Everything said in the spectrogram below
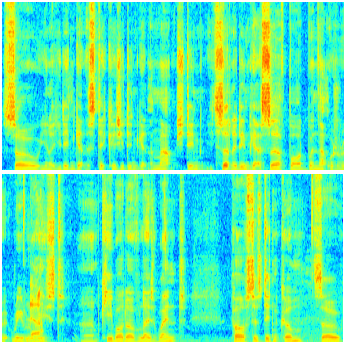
So you know you didn't get the stickers, you didn't get the maps, you didn't. You certainly didn't get a surfboard when that was re- re-released. Um, keyboard overlays went, posters didn't come. So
